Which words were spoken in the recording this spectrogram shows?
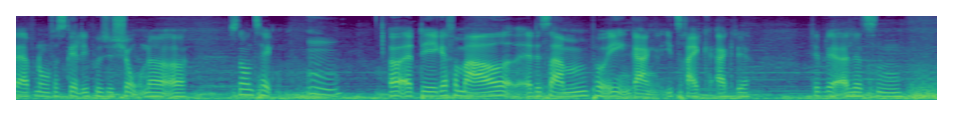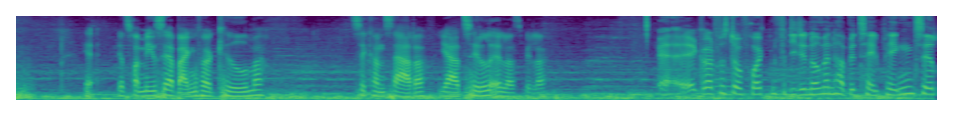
være på nogle forskellige positioner, og sådan nogle ting. Mm. Og at det ikke er for meget af det samme på én gang i træk -agtigt. Det bliver lidt sådan... Ja, jeg tror mest, jeg er bange for at kede mig til koncerter, jeg er til eller spiller. Ja, jeg kan godt forstå frygten, fordi det er noget, man har betalt penge til.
